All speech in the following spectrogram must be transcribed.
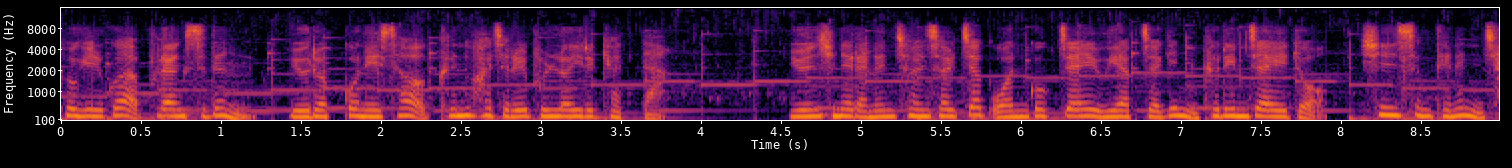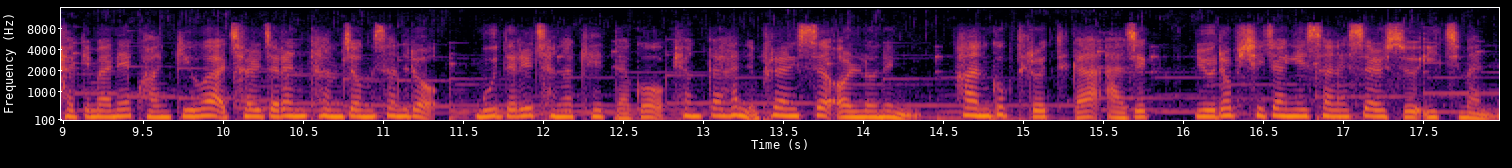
독일과 프랑스 등 유럽권에서 큰 화제를 불러일으켰다. 윤신혜라는 전설적 원곡자의 위압적인 그림자에도 신승태는 자기만의 광기와 절절한 감정선으로 무대를 장악했다고 평가한 프랑스 언론은 한국 트로트가 아직 유럽 시장에서나 쓸수 있지만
